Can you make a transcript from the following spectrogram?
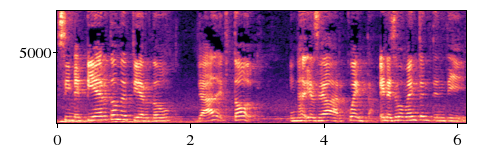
Si me pierdo, me pierdo ya del todo y nadie se va a dar cuenta. En ese momento entendí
